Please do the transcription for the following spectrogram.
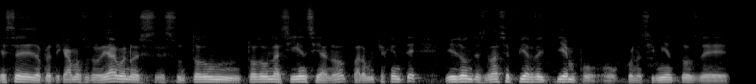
Ese lo platicamos otro día, bueno, es, todo toda una ciencia, ¿no? Para mucha gente, y es donde más se pierde tiempo o conocimientos de,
